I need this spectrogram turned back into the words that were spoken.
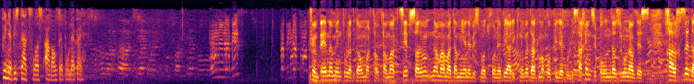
ბინების დაცლას ავალდებულებენ. ჩვენ პერმანენტულად გავმართავთ ამ აქციებს, სანამ ამ ადამიანების მოთხოვნები არ იქნება დაკმაყოფილებული. სახელმწიფო უნდა ზრუნავდეს ხალხზე და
